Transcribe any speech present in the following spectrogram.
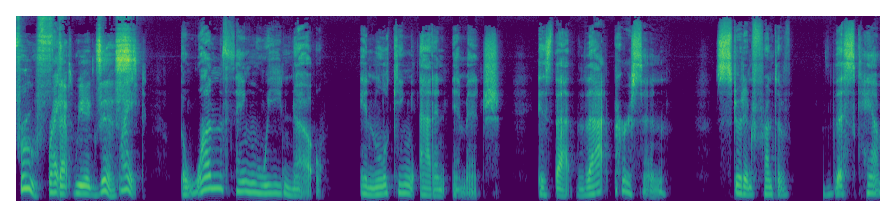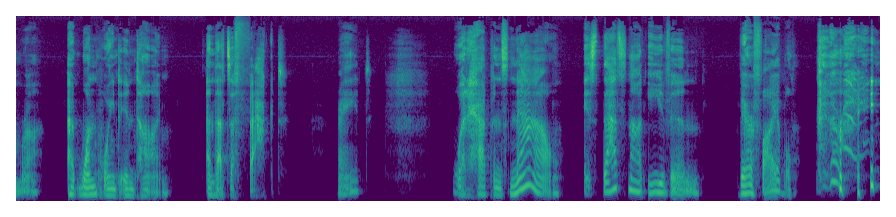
proof Right. that we exist. right. The one thing we know in looking at an image is that that person stood in front of this camera at one point in time, and that's a fact, right? What happens now is that's not even verifiable, right?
